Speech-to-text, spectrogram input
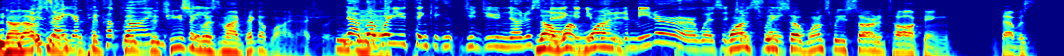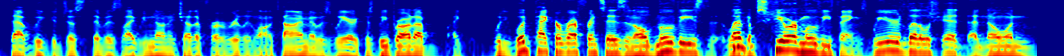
No, that was Is that the- your the- pickup the, line? The cheese thing was my pickup line, actually. No, Yeah. but were you thinking? Did you notice No, Meg one- and you one- wanted to meet her, or was it once just we like? so once we started talking, that was that we could just it was like we've known each other for a really long time. It was weird because we brought up like Woody Woodpecker references and old movies, like Well- obscure movie things, weird little shit that no one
